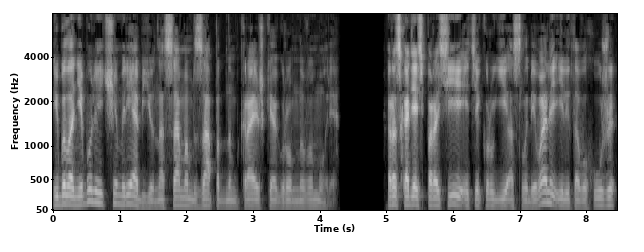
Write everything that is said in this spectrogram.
и была не более чем рябью на самом западном краешке огромного моря. Расходясь по России, эти круги ослабевали или, того хуже,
